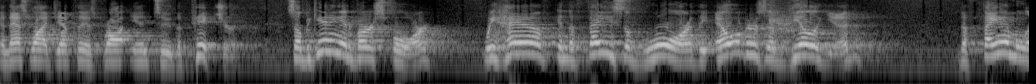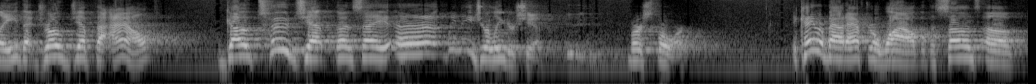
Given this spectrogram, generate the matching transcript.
And that's why Jephthah is brought into the picture. So, beginning in verse 4, we have in the face of war the elders of Gilead, the family that drove Jephthah out, go to Jephthah and say, uh, We need your leadership. Verse 4. It came about after a while that the sons of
